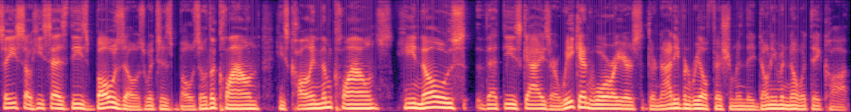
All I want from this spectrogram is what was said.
See, so he says these bozos, which is Bozo the clown. He's calling them clowns. He knows that these guys are weekend warriors. They're not even real fishermen. They don't even know what they caught.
